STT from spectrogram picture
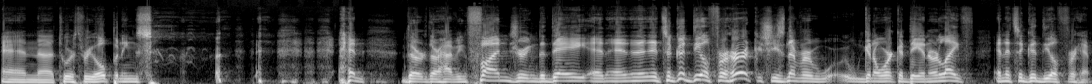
and uh, two or three openings. and they're they're having fun during the day, and, and it's a good deal for her because she's never w- gonna work a day in her life, and it's a good deal for him.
